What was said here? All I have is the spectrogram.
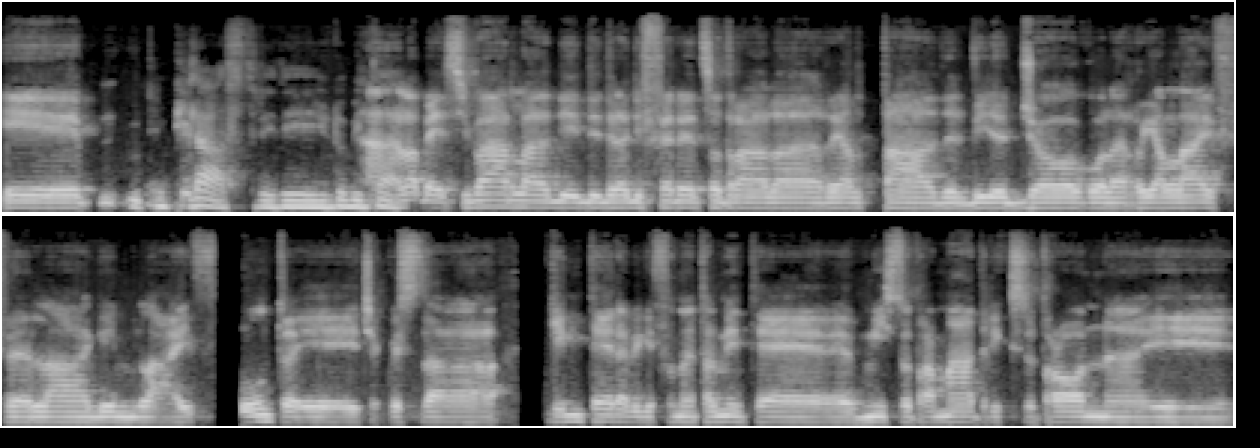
E... I pilastri di Dubità. Ah, vabbè, si parla di, di, della differenza tra la realtà del videogioco, la real life e la game life appunto e c'è questa game therapy che fondamentalmente è un misto tra Matrix, Tron e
